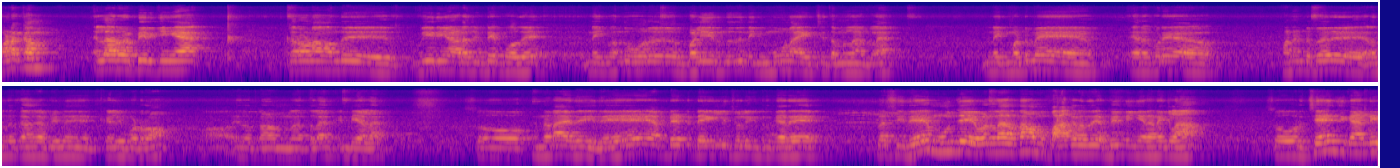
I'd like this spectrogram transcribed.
வணக்கம். எல்லாரும் எப்படி இருக்கீங்க? கரோனா வந்து வீரியம் அடைஞ்சுக்கிட்டே போகுது. இன்னைக்கு வந்து ஒரு பலி இருந்தது. இன்னைக்கு மூணு ஆயிடுச்சு தமிழ்நாட்டில். இன்னைக்கு மட்டுமே ஏறக்குறைய பன்னெண்டு பேர் இறந்துருக்காங்க அப்படின்னு கேள்விப்படுறோம். இருபத்தி நாலு மணி நேரத்தில் இந்தியாவில் ஸோ என்னடா இது? இதே அப்டேட் டெய்லி சொல்லிக்கிட்டு இருக்காரு. ப்ளஸ் இதே மூஞ்சை எவ்வளோ நேரம் தான் நம்ம பார்க்குறது அப்படின்னு நீங்கள் நினைக்கலாம். ஸோ ஒரு சேஞ்சுக்காண்டி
